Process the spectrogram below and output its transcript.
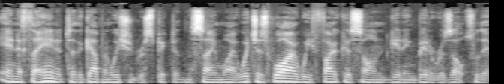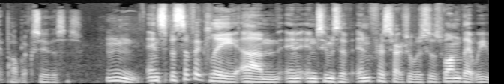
and if they hand it to the government, we should respect it in the same way, which is why we focus on getting better results with our public services. Mm. And specifically um, in, in, terms of infrastructure, which was one that we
